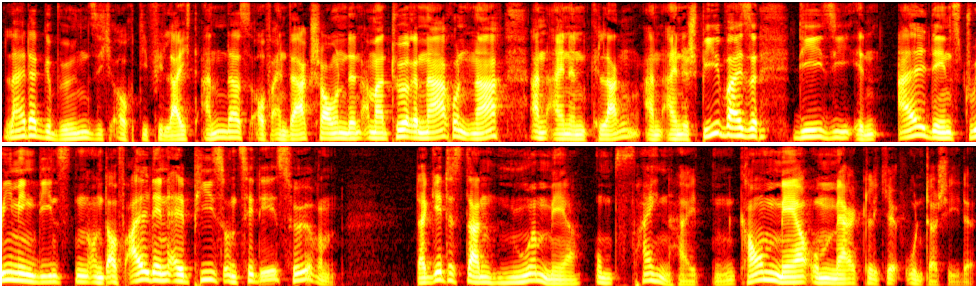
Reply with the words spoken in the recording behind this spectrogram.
leider gewöhnen sich auch die vielleicht anders auf ein Werk schauenden Amateure nach und nach an einen Klang, an eine Spielweise, die sie in all den Streamingdiensten und auf all den LPs und CDs hören. Da geht es dann nur mehr um Feinheiten, kaum mehr um merkliche Unterschiede.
